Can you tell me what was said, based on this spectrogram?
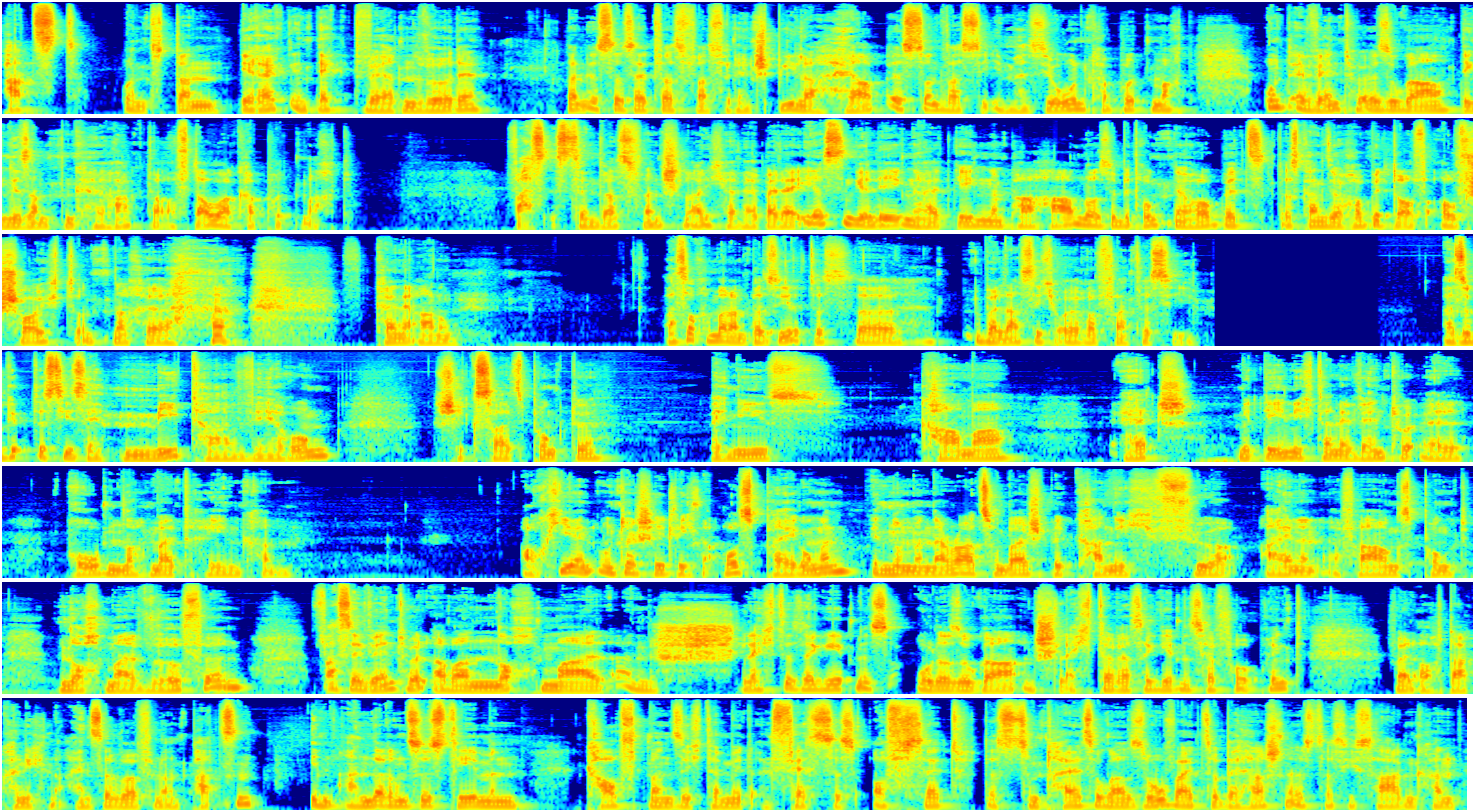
patzt und dann direkt entdeckt werden würde, dann ist das etwas, was für den Spieler herb ist und was die Immersion kaputt macht und eventuell sogar den gesamten Charakter auf Dauer kaputt macht. Was ist denn das für ein Schleicher, der bei der ersten Gelegenheit gegen ein paar harmlose, betrunkene Hobbits das ganze Hobbitdorf aufscheucht und nachher, keine Ahnung, was auch immer dann passiert, das äh, überlasse ich eurer Fantasie. Also gibt es diese Meta-Währung, Schicksalspunkte, Bennies, Karma, Edge, mit denen ich dann eventuell Proben nochmal drehen kann. Auch hier in unterschiedlichen Ausprägungen. In Numenera zum Beispiel kann ich für einen Erfahrungspunkt nochmal würfeln, was eventuell aber nochmal ein schlechtes Ergebnis oder sogar ein schlechteres Ergebnis hervorbringt, weil auch da kann ich einen Einzel würfeln und patzen. In anderen Systemen kauft man sich damit ein festes Offset, das zum Teil sogar so weit zu beherrschen ist, dass ich sagen kann,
